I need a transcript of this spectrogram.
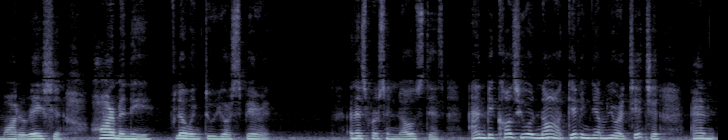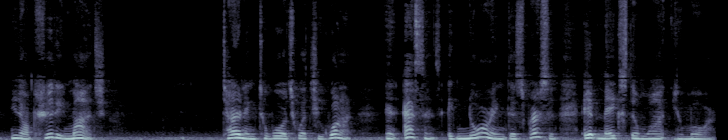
moderation, harmony flowing through your spirit. And this person knows this. And because you are not giving them your attention and, you know, pretty much turning towards what you want, in essence, ignoring this person, it makes them want you more.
